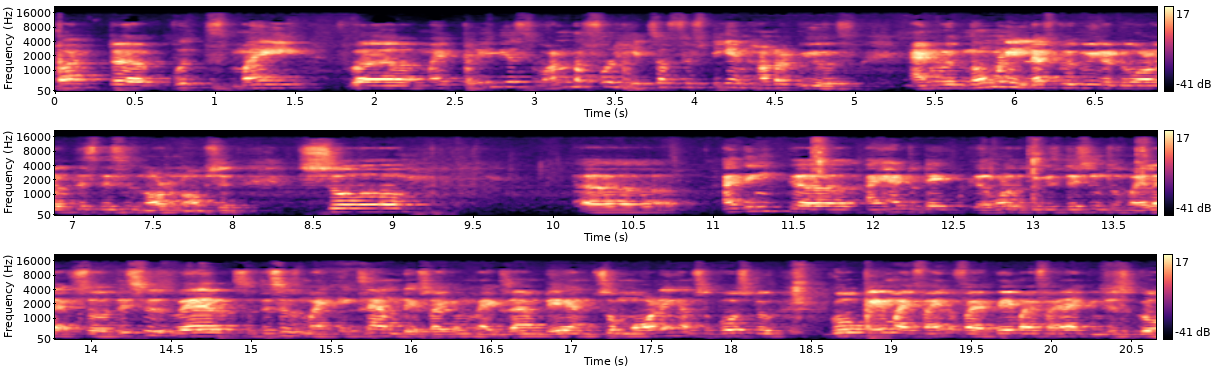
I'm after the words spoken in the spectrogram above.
But uh, with my uh, my previous wonderful hits of 50 and 100 views, and with no money left with me to do all of this, this is not an option. So, uh, I think uh, I had to take uh, one of the biggest decisions of my life. So this is where, so this is my exam day. So I get my exam day, and so morning I'm supposed to go pay my fine. If I pay my fine, I can just go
